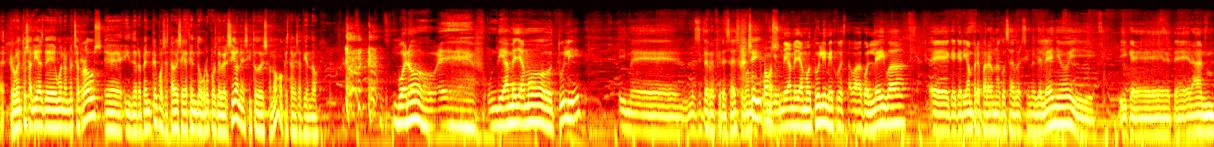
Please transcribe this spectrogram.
eh, Rubén, tú salías de Buenas noches Rose eh, y de repente pues estabais ahí haciendo grupos de versiones y todo eso, ¿no? ¿O qué estabais haciendo? Bueno, eh, un día me llamó Tuli y me... No sé si te refieres a eso. Vamos, Sí, vamos. Un día me llamó Tuli y me dijo que estaba con Leiva, eh, que querían preparar una cosa de versiones de leño y, y que eran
